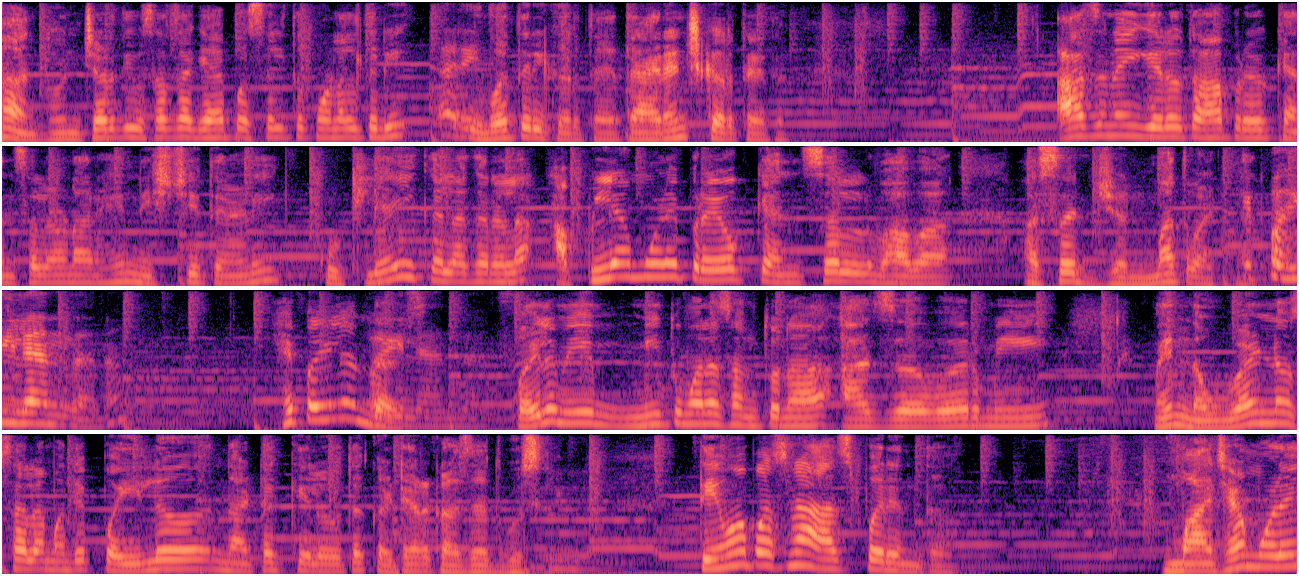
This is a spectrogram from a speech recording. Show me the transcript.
हां दोन चार दिवसाचा गॅप असेल तर कोणाला तरी. उभं तरी करता येतं अरेंज करता येतं. आज नाही गेलो तर हा प्रयोग कॅन्सल होणार हे निश्चित आहे आणि कुठल्याही कलाकाराला आपल्यामुळे प्रयोग कॅन्सल व्हावा असं जन्मात हे वाटतं पहिल्यांदा ना? हे पहिल्यांदाच. पहिल्यांदा पहिलं मी मी तुम्हाला सांगतो ना आजवर मी म्हणजे नव्याण्णव सालामध्ये पहिलं नाटक केलं होतं कट्यार काळजात घुसलं. तेव्हापासून आजपर्यंत माझ्यामुळे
